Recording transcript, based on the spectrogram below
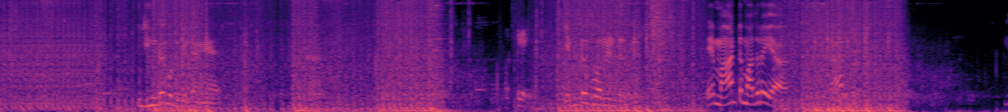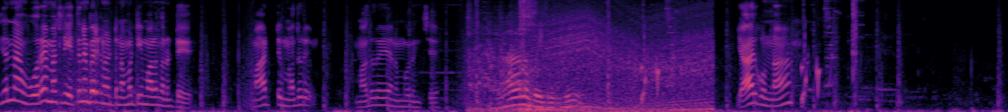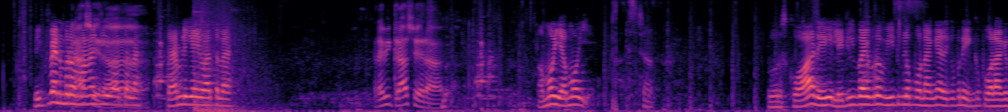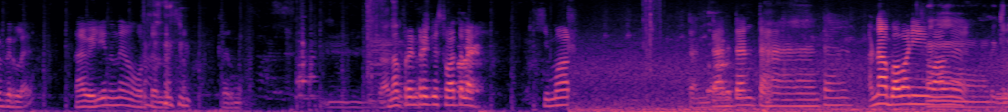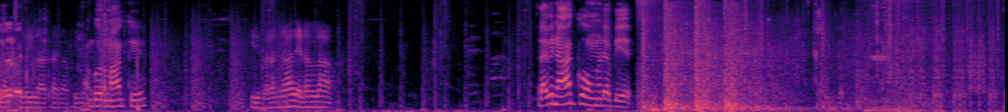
எங்க கூட்டு போயிட்டாங்க. எம் டூ ஃபோர் இருக்கு. ஏ மாட்டு மதுரையா? யாரு இது? இது என்ன ஒரே மேட்ச்ல எத்தனை பேருக்கு நட்டு நம்ம டீம் ஆளுங்க நட்டு மாட்டு மதுரை மதுரையா நம்ம இருந்துச்சு. நல்லா தானே போயிட்டு இருக்கு யாருக்கு ஒண்ணா பிக் ஃபேன் ப்ரோ மனோஜி? வாத்தல. ஃபேமிலி கை வாத்தல. ரவி கிராஸ் வேரா அமோய் அமோய். ஒரு ஸ்குவாடு லிட்டில் பாய் ப்ரோ வீட்டுக்குள்ள போனாங்க அதுக்கப்புறம் எங்க போனாங்கன்னு தெரியல. நான் வெளியே நின்று ஒருத்தன். கருமம். நான் friend request Wattala Hima done done done done done. அண்ணா பவானி வாங்க. வெளியில ஆடுறாங்க அப்படின்னு. அங்க ஒரு நாக்கு இது விளங்காத இடம்லாம். ரவி நாக்கு முன்னாடி அப்படியே.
